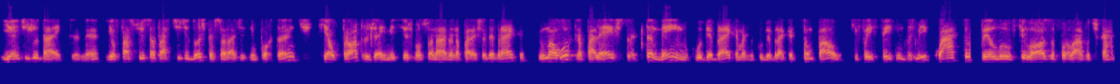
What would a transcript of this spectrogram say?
e anti-judaica. Né? E eu faço isso a partir de dois personagens importantes, que é o próprio Jair Messias Bolsonaro na palestra hebraica, e uma outra palestra, também no Clube Hebraica, mas no Clube Hebraica de São Paulo, que foi feita em 2004 pelo filósofo Olavo de Carvalho.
